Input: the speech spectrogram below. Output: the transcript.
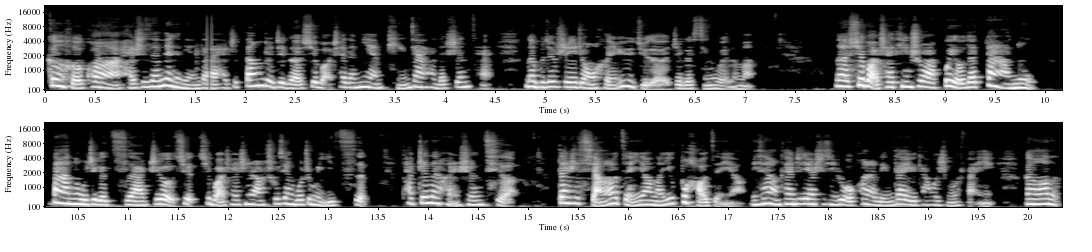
更何况啊，还是在那个年代，还是当着这个薛宝钗的面评价她的身材，那不就是一种很逾矩的这个行为了吗？那薛宝钗听说啊，不由得大怒。大怒这个词啊，只有薛薛宝钗身上出现过这么一次，她真的很生气了。但是想要怎样呢？又不好怎样。你想想看，这件事情如果换了林黛玉，她会什么反应？刚刚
